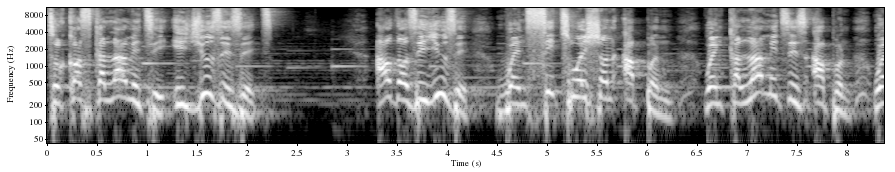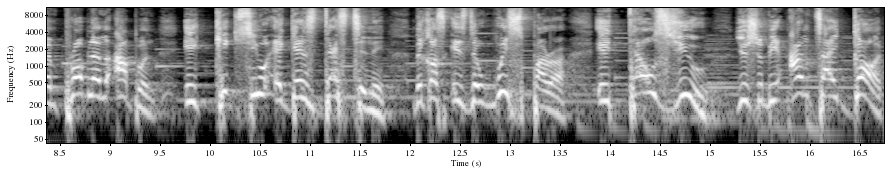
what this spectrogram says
to cause calamity, he uses it. How does he use it? When situation happen, when calamities happen, when problem happen, it kicks you against destiny because it's the whisperer. It tells you you should be anti-God.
